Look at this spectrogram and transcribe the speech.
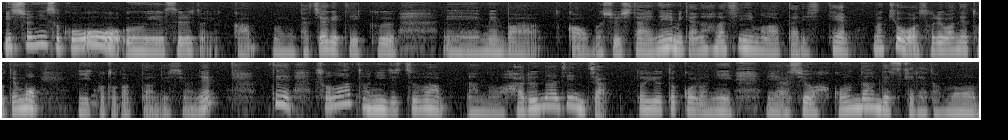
一緒にそこを運営するというか、うん、立ち上げていく、えー、メンバーとかを募集したいねみたいな話にもなったりして、まあ、今日はそれはねとてもいいことだったんですよね。でその後に実はあの春名神社というところに、えー、足を運んだんですけれども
